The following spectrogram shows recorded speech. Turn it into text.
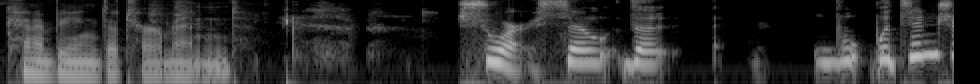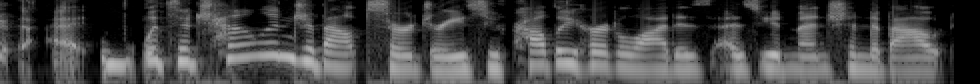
kind of being determined? Sure. So the what's in, uh, what's a challenge about surgeries you've probably heard a lot is as you had mentioned about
